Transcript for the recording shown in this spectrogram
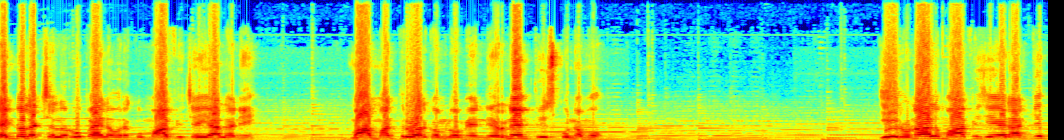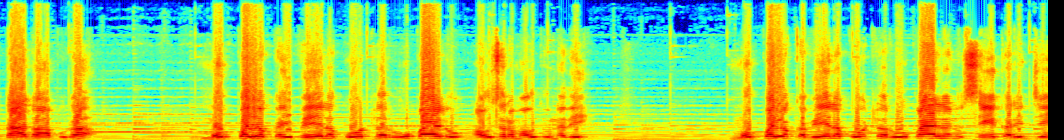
రెండు లక్షల రూపాయల వరకు మాఫీ చేయాలని మా మంత్రివర్గంలో మేము నిర్ణయం తీసుకున్నాము. ఈ రుణాలు మాఫీ చేయడానికి దాదాపుగా ముప్పై ఒక్క వేల కోట్ల రూపాయలు అవసరం అవుతున్నది ముప్పై ఒక్క వేల కోట్ల రూపాయలను సేకరించి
